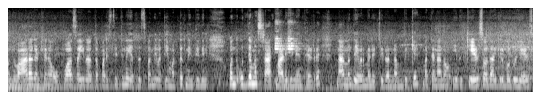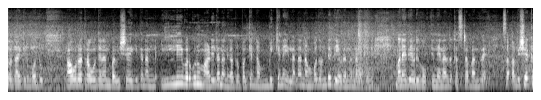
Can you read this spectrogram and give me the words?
ಒಂದು ವಾರ ಗಂಟಲೆ ನಾವು ಉಪವಾಸ ಇರೋಂಥ ಪರಿಸ್ಥಿತಿನೂ ಎದುರಿಸಿ ಬಂದು ಇವತ್ತು ಈ ಮಟ್ಟಕ್ಕೆ ನಿಂತಿದ್ದೀನಿ. ಒಂದು ಉದ್ಯಮ ಸ್ಟಾರ್ಟ್ ಮಾಡಿದ್ದೀನಿ ಅಂತ ಹೇಳಿದ್ರೆ ನಾನು ದೇವರ ಮೇಲೆ ಇಟ್ಟಿರೋ ನಂಬಿಕೆ, ಮತ್ತು ನಾನು ಇದು ಕೇಳಿಸೋದಾಗಿರ್ಬೋದು, ಹೇಳಿಸೋದಾಗಿರ್ಬೋದು, ಅವ್ರ ಹತ್ರ ಓದೇ ನನ್ನ ಭವಿಷ್ಯ ಆಗಿದೆ ನಾನು ಇಲ್ಲಿವರೆಗೂ ಮಾಡಿಲ್ಲ, ನನಗೆ ಅದ್ರ ಬಗ್ಗೆ ನಂಬಿಕೆನೇ ಇಲ್ಲ. ನಾನು ನಂಬೋದೊಂದೇ ದೇವರನ್ನು ನಂಬ್ತೀನಿ. ಮನೆ ದೇವ್ರಿಗೆ ಹೋಗ್ತೀನಿ, ಏನಾದರೂ ಕಷ್ಟ ಬಂದರೆ. ಸೊ ಅಭಿಷೇಕ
